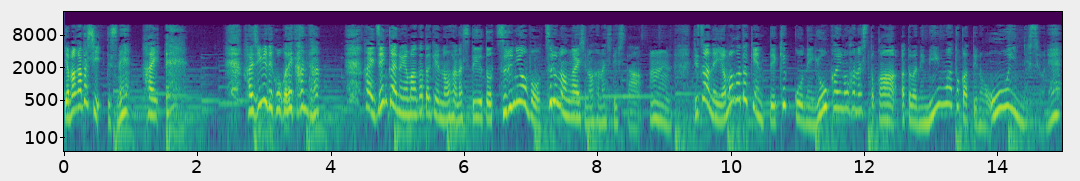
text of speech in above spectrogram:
山形市ですね。はい。初めてここで噛んだ。はい、前回の山形県のお話で言うと、鶴女房、鶴の恩返しのお話でした。うん。実はね、山形県って結構ね、妖怪の話とか、あとはね、民話とかっていうのが多いんですよね。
